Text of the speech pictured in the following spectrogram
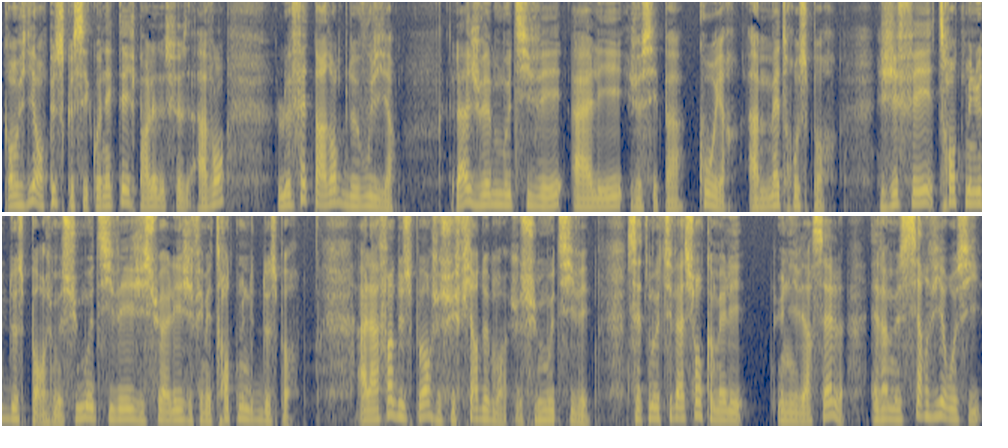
quand je dis en plus que c'est connecté, je parlais de ce avant, le fait, par exemple, de vous dire, là, je vais me motiver à aller, je sais pas, courir, à me mettre au sport. J'ai fait 30 minutes de sport, je me suis motivé, j'y suis allé, j'ai fait mes 30 minutes de sport. À la fin du sport, je suis fier de moi, je suis motivé. Cette motivation, comme elle est universelle, elle va me servir aussi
